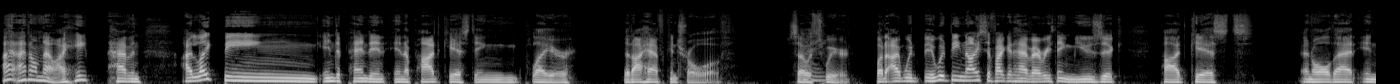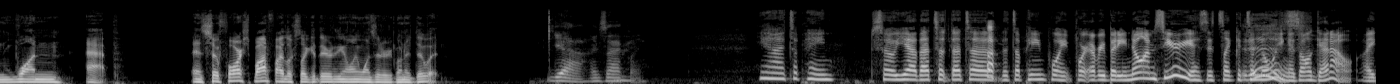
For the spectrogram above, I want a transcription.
I, I don't know. I hate having. I like being independent in a podcasting player that I have control of. So it's weird. But I would. It would be nice if I could have everything: music, podcasts, and all that in one app. And so far, Spotify looks like they're the only ones that are going to do it. Yeah, exactly. Yeah, it's a pain. So yeah, that's a that's a that's a pain point for everybody. No, I'm serious. It's like it's It annoying is. as all get out. I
